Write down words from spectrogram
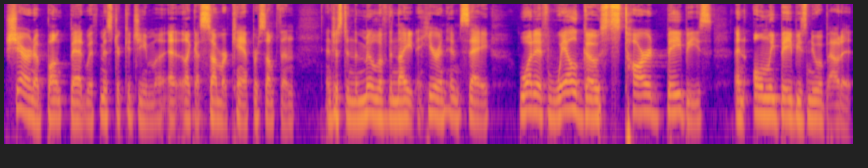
sharing a bunk bed with Mr. Kojima at like a summer camp or something and just in the middle of the night hearing him say, "What if whale ghosts tarred babies and only babies knew about it?"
